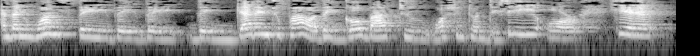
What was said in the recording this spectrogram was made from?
And then once they, they, they, they get into power, they go back to Washington, DC or here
